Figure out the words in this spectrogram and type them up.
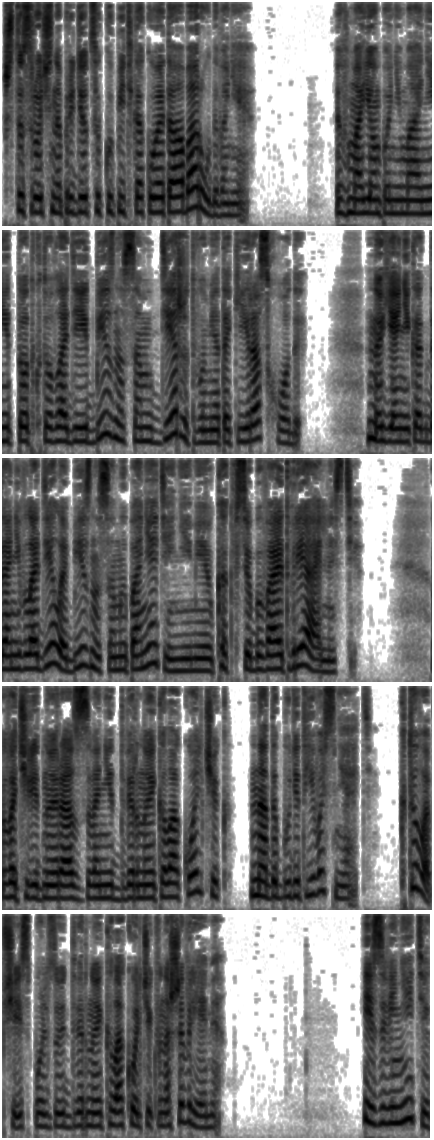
что срочно придется купить какое-то оборудование. В моем понимании, тот, кто владеет бизнесом, держит в уме такие расходы. Но я никогда не владела бизнесом и понятия не имею, как все бывает в реальности. В очередной раз звонит дверной колокольчик, надо будет его снять. Кто вообще использует дверной колокольчик в наше время? «Извините,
